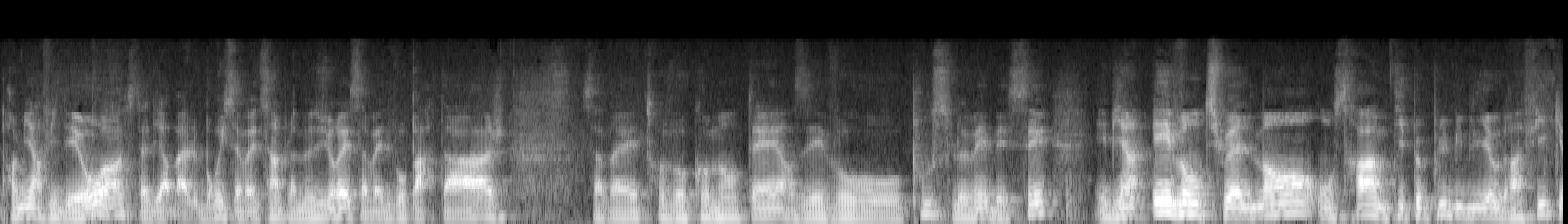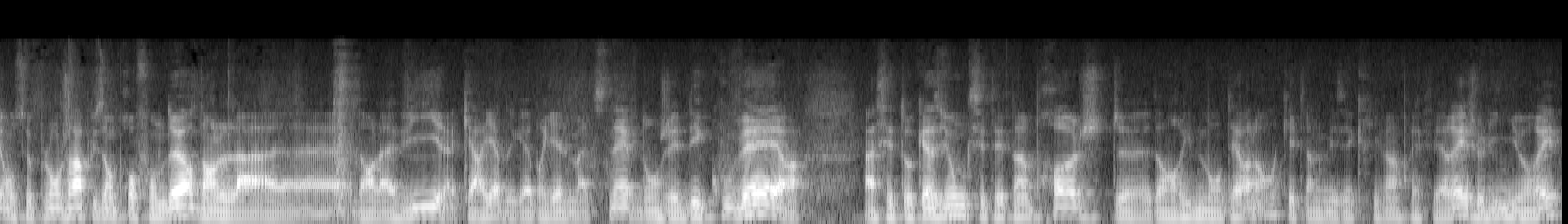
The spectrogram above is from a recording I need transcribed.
première vidéo, hein, c'est-à-dire bah, le bruit ça va être simple à mesurer, ça va être vos partages, ça va être vos commentaires et vos pouces levés, baissés, eh bien éventuellement on sera un petit peu plus bibliographique et on se plongera plus en profondeur dans la, dans la vie la carrière de Gabriel Matzneff dont j'ai découvert à cette occasion que c'était un proche d'Henri de, Monterland, qui est un de mes écrivains préférés. Je l'ignorais,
